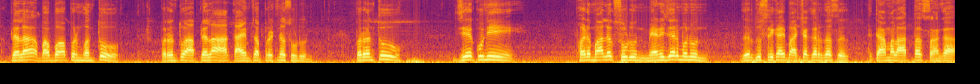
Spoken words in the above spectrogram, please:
आपल्याला बाबा आपण म्हणतो परंतु आपल्याला हा कायमचा प्रश्न सोडून. परंतु जे कोणी फळमालक सोडून मॅनेजर म्हणून जर दुसरी काही भाषा करत असेल तर ते आम्हाला आत्ताच सांगा.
